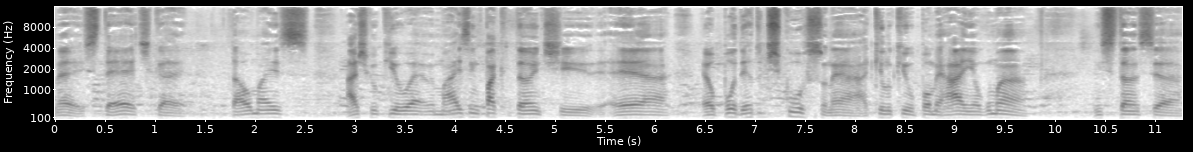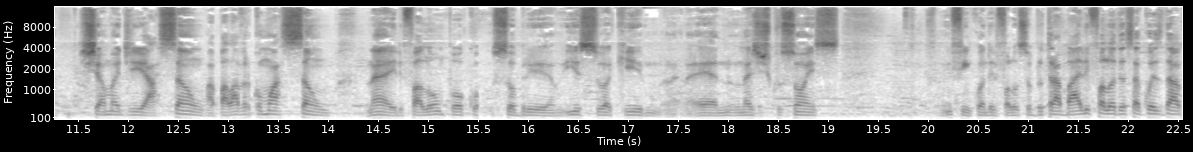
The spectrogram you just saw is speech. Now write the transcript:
né, estética e tal, mas acho que o que é mais impactante é, é o poder do discurso, né? Aquilo que o Pomerá em alguma instância chama de ação, a palavra como ação, né? Ele falou um pouco sobre isso aqui é, nas discussões enfim, quando ele falou sobre o trabalho, e falou dessa coisa da,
